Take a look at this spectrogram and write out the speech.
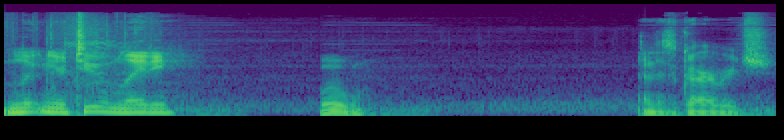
I'm looting your tomb, lady. Whoa. That is garbage.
